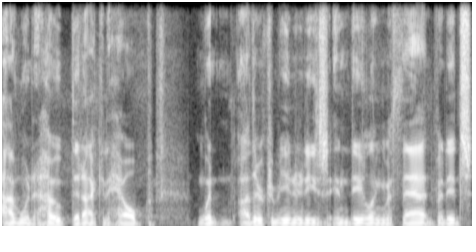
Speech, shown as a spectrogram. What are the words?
I would hope that I could help with other communities in dealing with that. But it's,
